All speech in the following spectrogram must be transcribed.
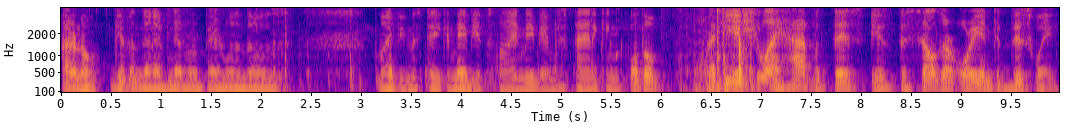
I don't know. Given that I've never repaired one of those might be mistaken. Maybe it's fine. Maybe I'm just panicking. Although right the issue I have with this is the cells are oriented this way.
